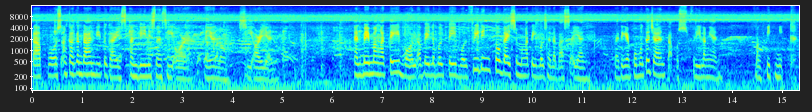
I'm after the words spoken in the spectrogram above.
Tapos, ang kagandahan dito guys, ang linis ng CR. Ayan o, CR yan. And may mga table, available table. Free din to guys yung mga table sa labas. Ayan. Pwede kayong pumunta dyan, tapos free lang yan. Mag-picnic.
